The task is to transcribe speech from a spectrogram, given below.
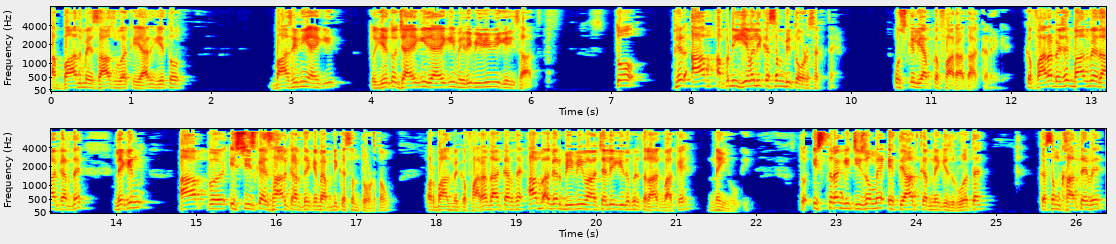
اب بعد میں احساس ہوا کہ یار یہ تو بازی نہیں آئے گی، تو یہ تو جائے گی جائے گی، میری بیوی بھی گئی ساتھ۔ تو پھر آپ اپنی یہ والی قسم بھی توڑ سکتے ہیں۔ اس کے لیے آپ کفارہ ادا کریں گے۔ کفارہ بے شک بعد میں ادا کر دیں، لیکن آپ اس چیز کا اظہار کر دیں کہ میں اپنی قسم توڑتا ہوں۔ اور بعد میں کفارہ ادا کر دیں۔ اب اگر بیوی وہاں چلے گی تو پھر طلاق واقع نہیں ہوگی۔ تو اس طرح کی چیزوں میں احتیاط کرنے کی ضرورت ہے۔ قسم کھاتے ہوئے۔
